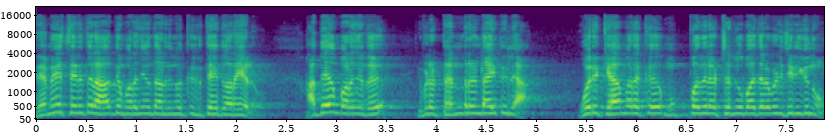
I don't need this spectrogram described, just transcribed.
രമേശ് ചരിത്ര ആദ്യം പറഞ്ഞതാണ് നിങ്ങൾക്ക് കൃത്യമായിട്ട് അറിയാലോ? അദ്ദേഹം പറഞ്ഞത് ഇവിടെ ടെൻഡർ ഉണ്ടായിട്ടില്ല. ഒരു ക്യാമറക്ക് മുപ്പത് ലക്ഷം രൂപ ചെലവഴിച്ചിരിക്കുന്നു.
